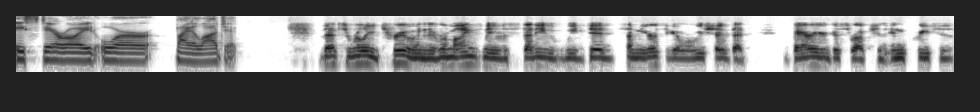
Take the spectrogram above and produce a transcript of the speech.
a steroid or biologic. That's really true. And it reminds me of a study we did some years ago where we showed that barrier disruption increases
